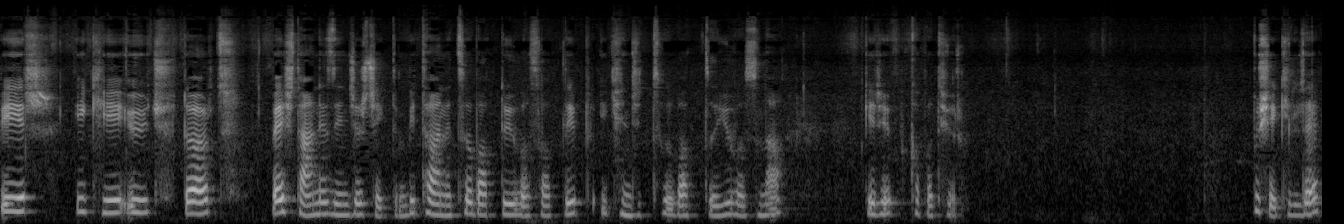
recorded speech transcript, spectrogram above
1 2 3 4 5 tane zincir çektim. Bir tane tığ battı yuvası atlayıp ikinci tığ battığı yuvasına girip kapatıyorum. Bu şekilde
